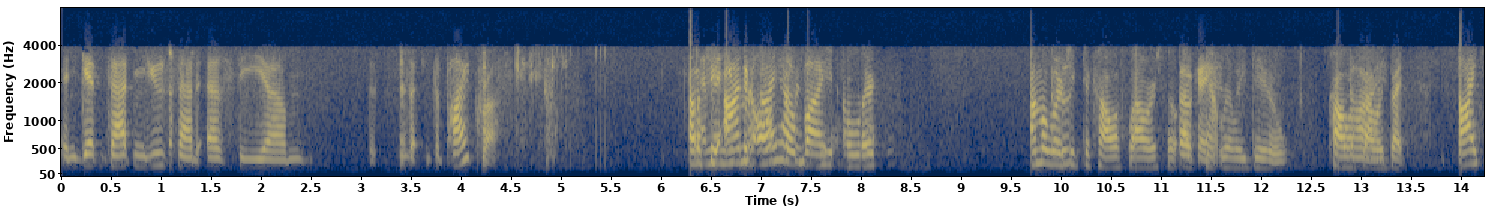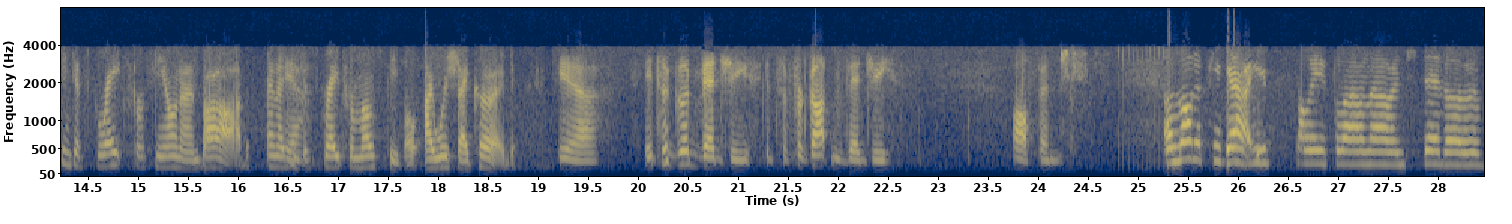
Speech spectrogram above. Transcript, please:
and get that and use that as the um, the, the pie crust. Oh, And see, I'm, can I also happen buy- to be allergic. I'm allergic to cauliflower, so I can't really do cauliflower. All right. But I think it's great for Fiona and Bob, and I think it's great for most people. I wish I could. Yeah, it's a good veggie. It's a forgotten veggie. Often. A lot of people Yeah, use cauliflower instead of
